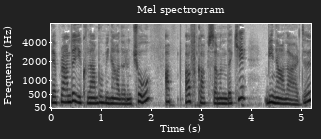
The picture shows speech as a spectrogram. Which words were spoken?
Depremde yıkılan bu binaların çoğu af kapsamındaki binalardı.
